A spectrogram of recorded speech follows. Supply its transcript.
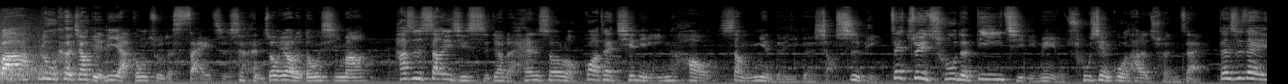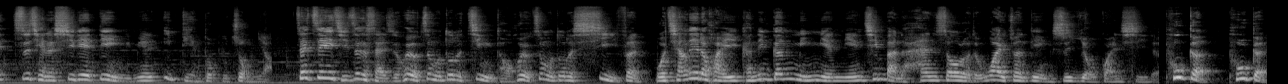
八，陆克交给莉亚公主的骰子是很重要的东西吗？它是上一集死掉的 Han Solo 挂在千年鹰号上面的一个小饰品，在最初的第一集里面有出现过它的存在，但是在之前的系列电影里面一点都不重要。在这一集，这个骰子会有这么多的镜头，会有这么多的戏份，我强烈的怀疑，肯定跟明年年轻版的 Han Solo 的外传电影是有关系的。铺梗，铺梗。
